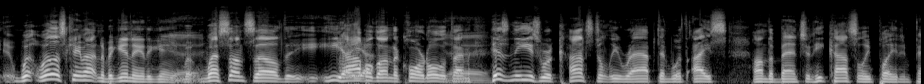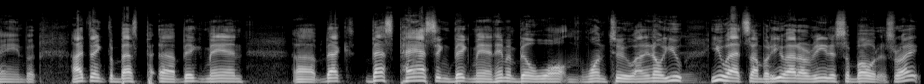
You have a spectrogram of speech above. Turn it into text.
he- Willis came out in the beginning of the game, Yeah. but Wes Unseld, he, he Yeah, hobbled yeah. on the court all the Yeah. time. His knees were constantly wrapped and with ice on the bench, and he constantly played in pain. But I think the best uh, big man, uh, bec- best passing big man, him and Bill Walton, one two. I know you you had somebody. You had Arvydas Sabonis, right?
